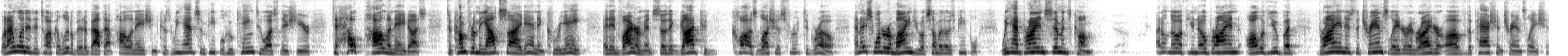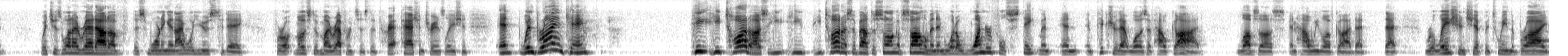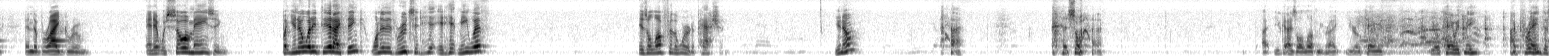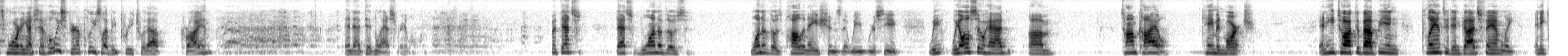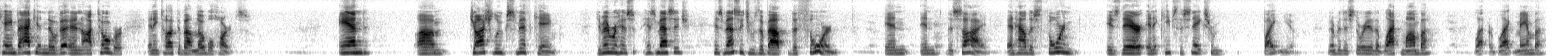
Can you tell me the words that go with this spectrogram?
But I wanted to talk a little bit about that pollination because we had some people who came to us this year to help pollinate us, to come from the outside in and create an environment so that God could cause luscious fruit to grow. And I just want to remind you of some of those people. We had Brian Simmons come. I don't know if you know Brian, all of you, but Brian is the translator and writer of the Passion Translation, which is what I read out of this morning and I will use today for most of my references, the Passion Translation. And when Brian came, he, he taught us he, he, he taught us about the song of solomon and what a wonderful statement and, and picture that was of how god loves us and how we love god that, that relationship between the bride and the bridegroom. And it was so amazing. But you know what it did i think? One of the roots it hit, it hit me with is a love for the word a passion you know so you guys all love me, right? You're okay with you're okay with me? I prayed this morning. I said, Holy Spirit, please let me preach without crying. And that didn't last very long. But that's that's one of those one of those pollinations that we received. We we also had um, Tom Kyle came in March, and he talked about being planted in God's family. And he came back in November, in October, and he talked about noble hearts. And um, Josh Luke Smith came. Do you remember his, his message? His message was about the thorn in, in the side and how this thorn is there and it keeps the snakes from biting you. Remember the story of the black mamba? Black, or black mamba?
